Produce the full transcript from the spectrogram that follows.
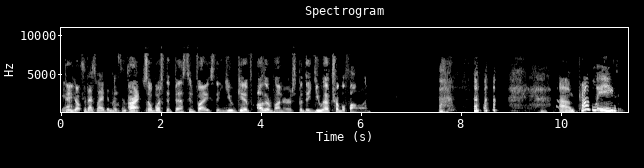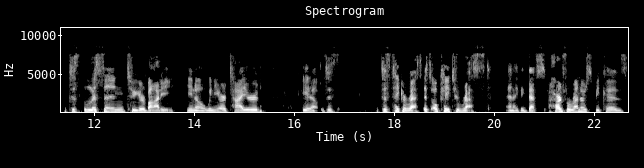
yeah. There you go. So that's what I've been listening to. All right. So what's the best advice that you give other runners, but that you have trouble following? um, probably just listen to your body. You know, when you're tired, you know, just, just take a rest. It's okay to rest. And I think that's hard for runners because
